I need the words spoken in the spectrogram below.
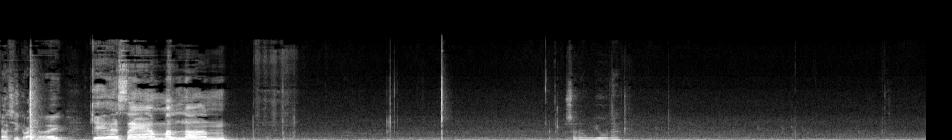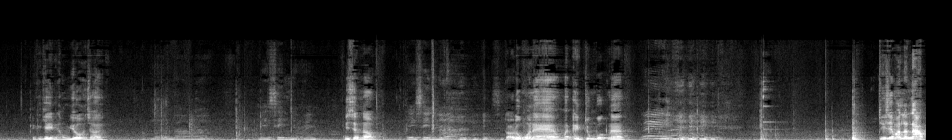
chào xíu các bạn ơi chia sẻ mạnh lên sao nó không vô ta? Cái dây này không vô sao vậy? Đi xịn đó em đi xịn không? Đi xịn á rồi đúng rồi nè mắt em trung quốc nè. Chia sẻ mạnh lên nào.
